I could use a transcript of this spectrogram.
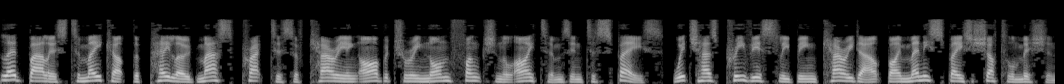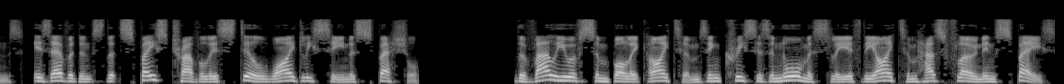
Lead ballast to make up the payload mass practice of carrying arbitrary non-functional items into space, which has previously been carried out by many Space Shuttle missions, is evidence that space travel is still widely seen as special. The value of symbolic items increases enormously if the item has flown in space,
